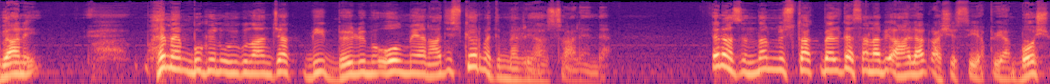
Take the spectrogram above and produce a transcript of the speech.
yani hemen bugün uygulanacak bir bölümü olmayan hadis görmedim ben Riyazu Salihinde. En azından müstakbelde sana bir ahlak aşısı yapıyor. Yani boş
